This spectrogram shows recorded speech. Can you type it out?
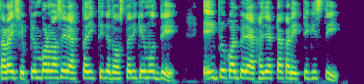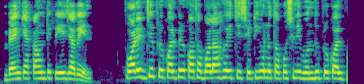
তারাই সেপ্টেম্বর মাসের এক তারিখ থেকে দশ তারিখের মধ্যে এই প্রকল্পের এক হাজার টাকার একটি কিস্তি ব্যাঙ্ক অ্যাকাউন্টে পেয়ে যাবেন। পরের যে প্রকল্পের কথা বলা হয়েছে সেটি হলো তপশিলি বন্ধু প্রকল্প।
